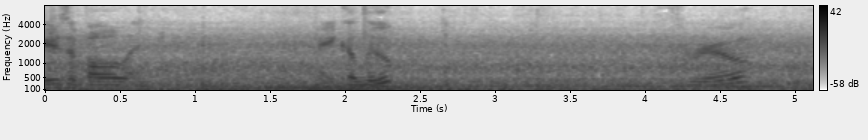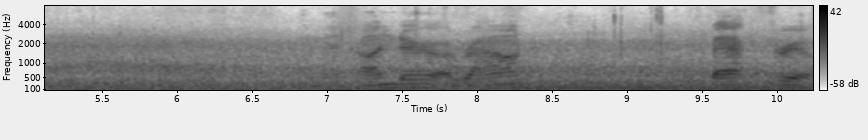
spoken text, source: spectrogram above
here's a bowline. Make a loop through, and then under, around, back through.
